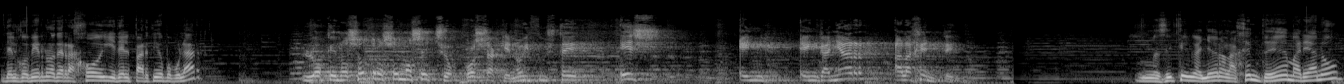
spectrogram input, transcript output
del gobierno de Rajoy y del Partido Popular. Lo que nosotros hemos hecho, cosa que no hizo usted, es en- engañar a la gente. Así que engañar a la gente, ¿eh, Mariano?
